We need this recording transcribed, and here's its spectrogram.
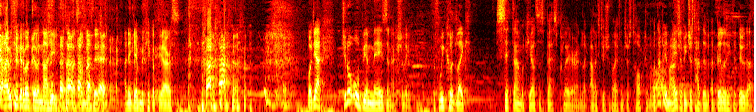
but I was thinking about Dylan Nahi the time I saw him backstage, and- and he gave him a kick up the arse. but yeah, do you know what would be amazing actually? If we could like sit down with Kielce's best player and like Alex Dujshebaev and just talk to him. Would that Oh, be amazing if imagine. we just had the ability to do that?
